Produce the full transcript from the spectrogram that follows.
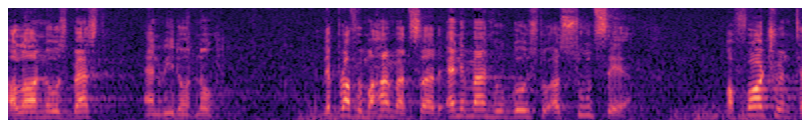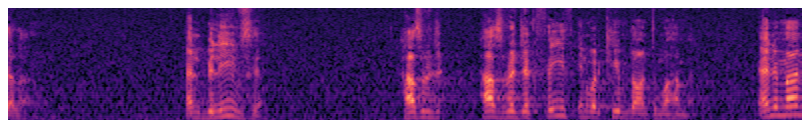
Allah knows best, and we don't know. The Prophet Muhammad said, Any man who goes to a soothsayer, a fortune teller, and believes him, has, has rejected faith in what came down to Muhammad. Any man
